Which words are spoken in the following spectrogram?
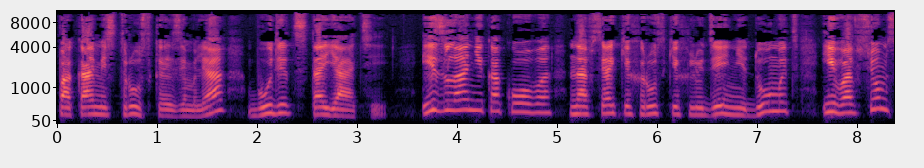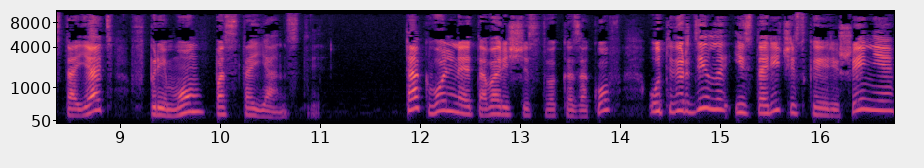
пока месть русская земля будет стоять и зла никакого на всяких русских людей не думать и во всем стоять в прямом постоянстве. Так вольное товарищество казаков утвердило историческое решение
